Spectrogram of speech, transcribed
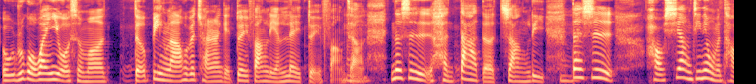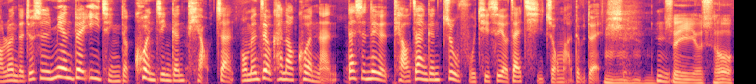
如果万一有什么得病啦？会不会传染给对方，连累对方？这样、嗯、那是很大的张力。嗯、但是，好像今天我们讨论的就是面对疫情的困境跟挑战。我们只有看到困难，但是那个挑战跟祝福其实有在其中嘛，对不对？是，嗯，所以有时候，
